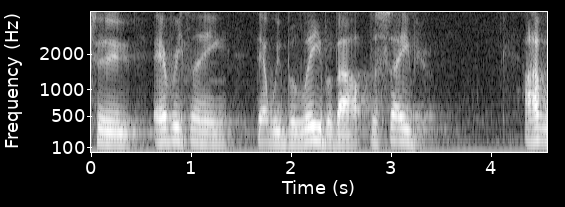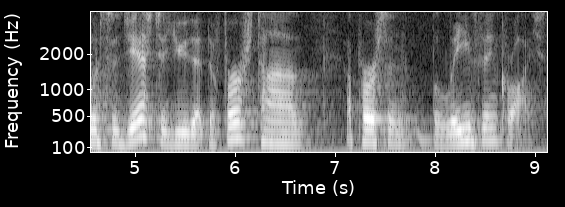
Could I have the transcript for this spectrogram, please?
to everything that we believe about the Savior. I would suggest to you that the first time a person believes in Christ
